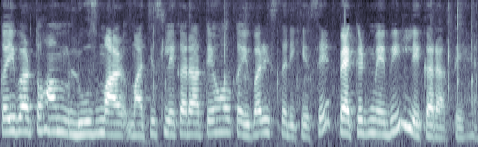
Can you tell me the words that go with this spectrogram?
कई बार तो हम लूज़ माचिस लेकर आते हैं और कई बार इस तरीके से पैकेट में भी लेकर आते हैं।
